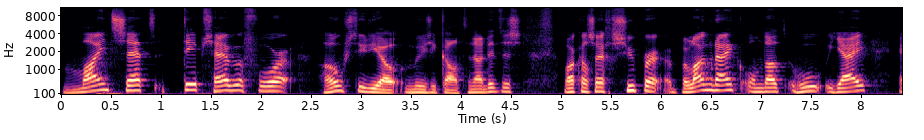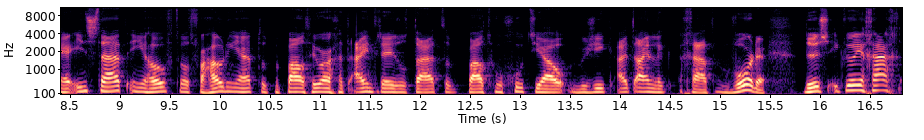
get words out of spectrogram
mindset tips hebben voor home studio muzikanten. Nou, dit is wat ik al zeg super belangrijk, omdat hoe jij erin staat in je hoofd, wat verhouding je hebt, dat bepaalt heel erg het eindresultaat. Dat bepaalt hoe goed jouw muziek uiteindelijk gaat worden. Dus ik wil je graag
